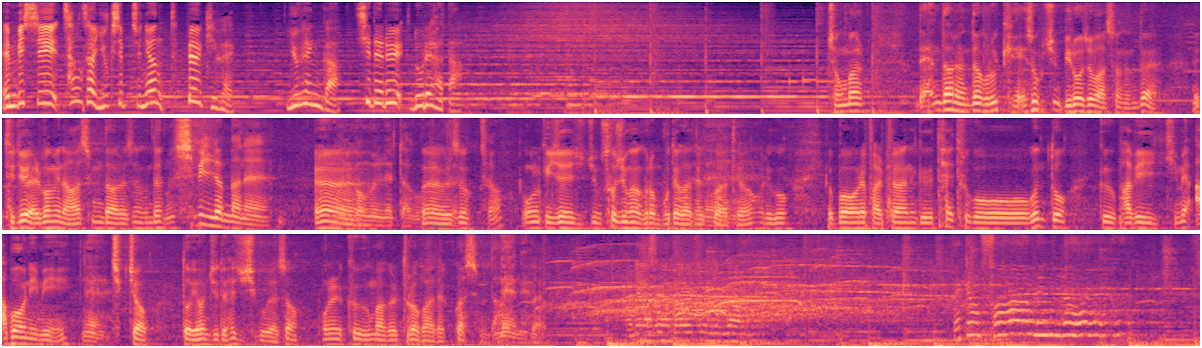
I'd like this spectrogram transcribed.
MBC 창사 60주년 특별 기획 유행가 시대를 노래하다. 정말 낸다 낸다 그러고 계속 좀 미뤄져 왔었는데 드디어 앨범이 나왔습니다. 그래서 근데 11년 만에 예. 앨범을 냈다고. 네, 그래서 그렇죠? 오늘 굉장히 좀 소중한 그런 무대가 될것 네. 같아요. 그리고 이번에 발표한 그 타이틀곡은 또 그 바비킴의 아버님이 네. 직접 또 연주도 해주시고 그래서 오늘 그 음악을 들어봐야 될 것 같습니다. 네네. 안녕하세요 바이킹입니다 Think I'm falling in love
